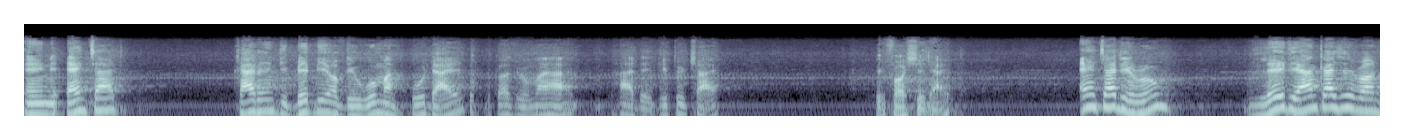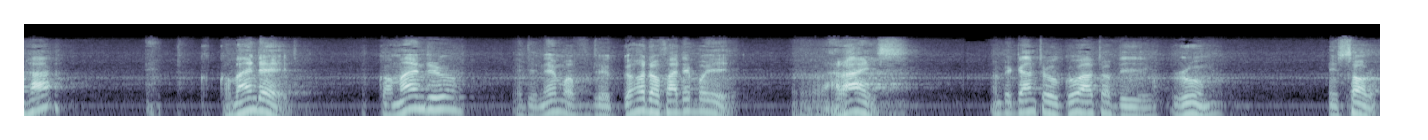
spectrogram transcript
And entered carrying the baby of the woman who died because the woman had, had a little child before she died. Entered the room, laid the handkerchief on her, commanded, command you in the name of the God of Adeboye arise, and began to go out of the room in sorrow.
